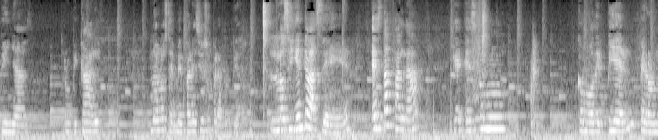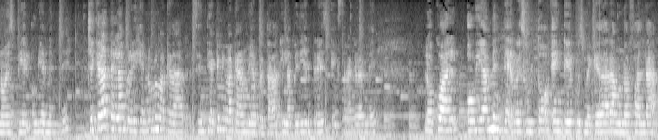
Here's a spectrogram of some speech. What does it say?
piñas, tropical, no lo sé, me pareció súper apropiado. Lo siguiente va a ser esta falda que es como como de piel, pero no es piel obviamente. Chequé la tela, pero dije no me va a quedar, sentía que me iba a quedar muy apretada y la pedí en 3 extra grande. Lo cual obviamente resultó en que pues me quedara una falda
